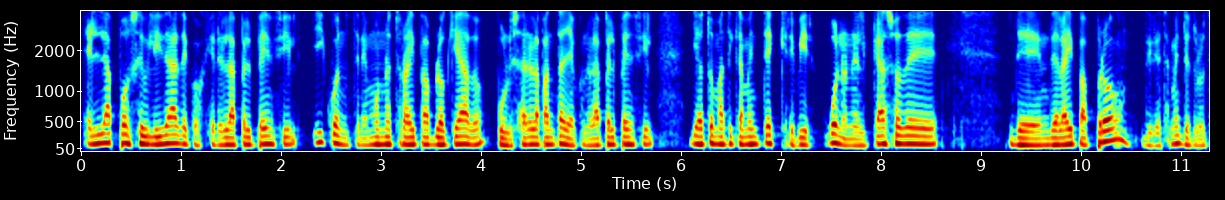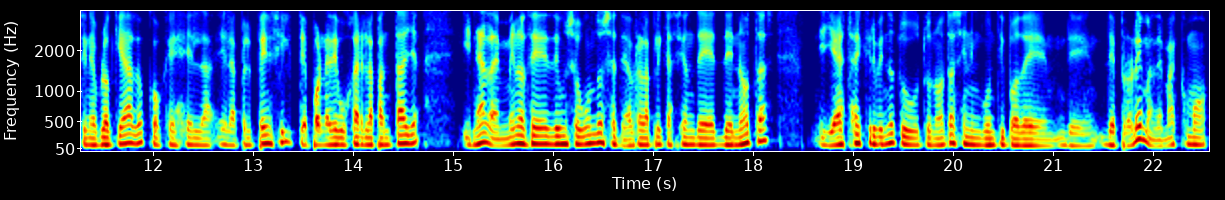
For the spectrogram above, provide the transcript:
es la posibilidad de coger el Apple Pencil y cuando tenemos nuestro iPad bloqueado, pulsar en la pantalla con el Apple Pencil y automáticamente escribir. Bueno, en el caso de, de, del iPad Pro, directamente tú lo tienes bloqueado, coges el, Apple Pencil, te pone a dibujar en la pantalla y nada, en menos de, un segundo se te abre la aplicación de, notas y ya estás escribiendo tu, nota sin ningún tipo de, problema. Además, como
